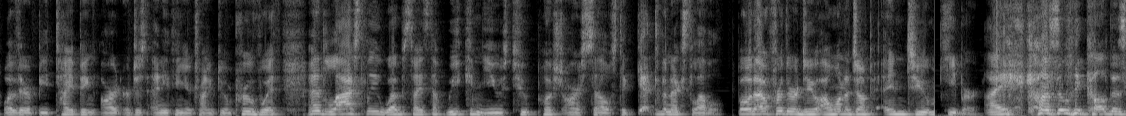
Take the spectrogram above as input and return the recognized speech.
whether it be typing, art, or just anything you're trying to improve with. And lastly, websites that we can use to push ourselves to get to the next level. But without further ado, I want to jump into Keybr. I constantly call this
